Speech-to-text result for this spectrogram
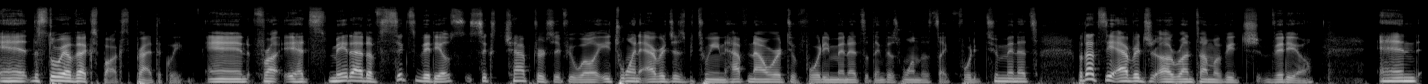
and the story of Xbox practically. And from, it's made out of six videos, six chapters, if you will. Each one averages between half an hour to 40 minutes. I think there's one that's like 42 minutes, but that's the average uh, runtime of each video. And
